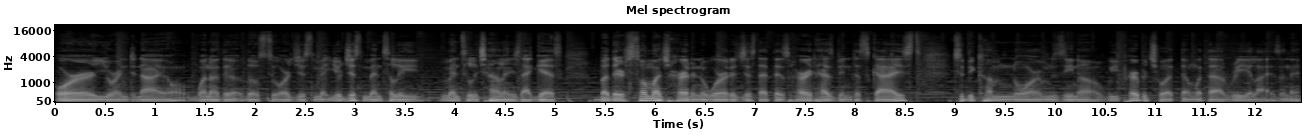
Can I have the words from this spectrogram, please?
or you're in denial. One of the, those two or just you're just mentally mentally challenged i guess. But there's so much hurt in the world. it's just that this hurt has been disguised to become norms you know. We perpetuate them without realizing it.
